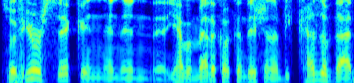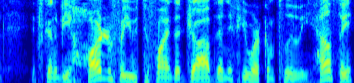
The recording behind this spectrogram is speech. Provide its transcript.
So if you're sick and, and, and uh, you have a medical condition and because of that, it's going to be harder for you to find a job than if you were completely healthy.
